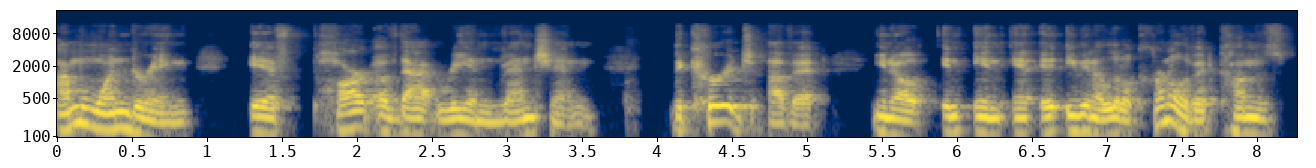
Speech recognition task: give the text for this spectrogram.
I'm wondering if part of that reinvention, the courage of it, you know, in, in, in even a little kernel of it comes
